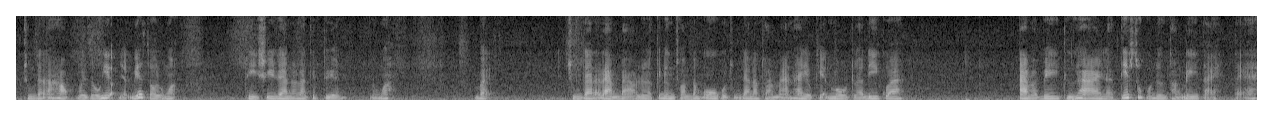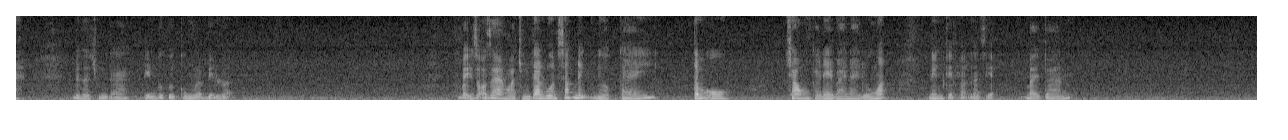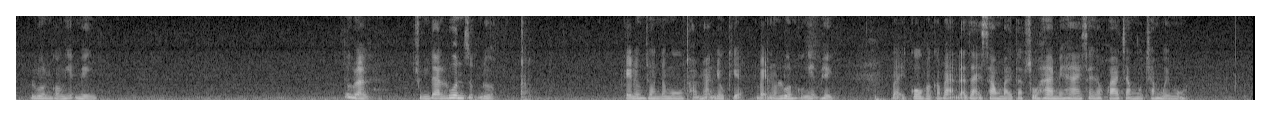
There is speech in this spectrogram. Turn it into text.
chúng ta đã học về dấu hiệu nhận biết rồi, đúng không ạ? Thì suy ra nó là tiếp tuyến, đúng không? Vậy chúng ta đã đảm bảo là cái đường tròn tâm O của chúng ta nó thỏa mãn hai điều kiện một là đi qua A và B, thứ hai là tiếp xúc với đường thẳng D tại tại A Bây giờ chúng ta đến bước cuối cùng là biện luận Vậy rõ ràng là chúng ta luôn xác định được cái tâm ô trong cái đề bài này, đúng không ạ? Nên kết luận là gì ạ? Bài toán luôn có nghiệm mình Tức là chúng ta luôn dựng được cái đường tròn tâm ô thỏa mãn điều kiện. Vậy nó luôn có nghiệm hình. Vậy cô và các bạn đã giải xong bài tập số 22 sách giáo khoa trang 111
